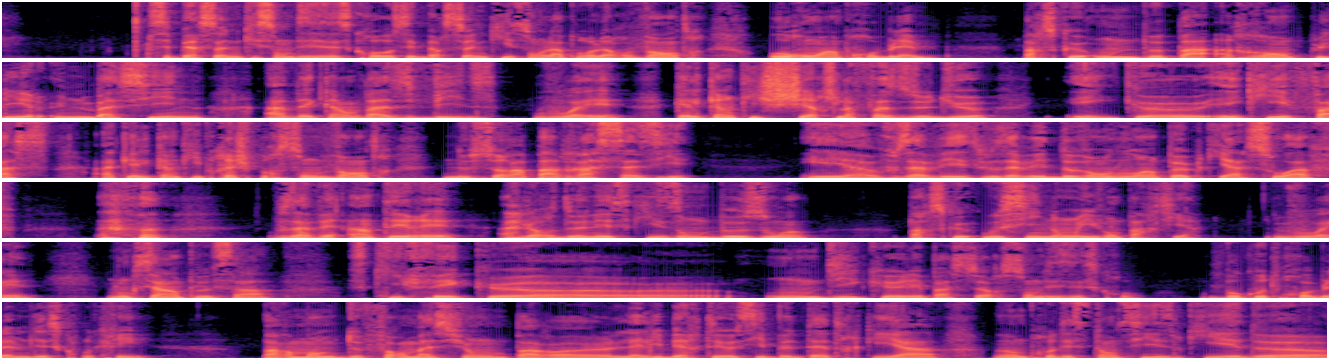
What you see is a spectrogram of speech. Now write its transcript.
ces personnes qui sont des escrocs, ces personnes qui sont là pour leur ventre, auront un problème. Parce qu'on ne peut pas remplir une bassine avec un vase vide. Vous voyez Quelqu'un qui cherche la face de Dieu et, qui est face à quelqu'un qui prêche pour son ventre ne sera pas rassasié. Et euh, vous, avez, vous avez devant vous un peuple qui a soif. vous avez intérêt à leur donner ce qu'ils ont besoin. Parce que ou sinon ils vont partir. Vous voyez Donc c'est un peu ça ce qui fait que euh, on dit que les pasteurs sont des escrocs. Beaucoup de problèmes d'escroquerie par manque de formation, par euh, la liberté aussi peut-être qu'il y a dans le protestantisme qui est de euh,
